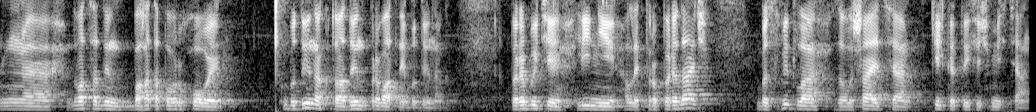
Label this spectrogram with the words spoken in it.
е, 21 багатоповерховий будинок та один приватний будинок. Перебиті лінії електропередач, без світла залишається кілька тисяч містян.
